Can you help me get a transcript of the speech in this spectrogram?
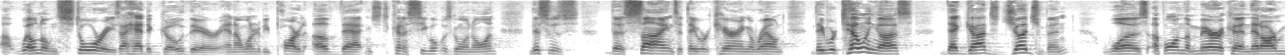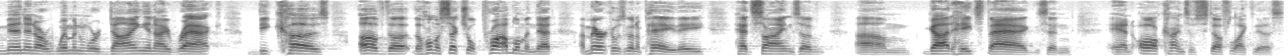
uh, well known stories, I had to go there and I wanted to be part of that and just to kind of see what was going on. This was the signs that they were carrying around. They were telling us that God's judgment was upon America and that our men and our women were dying in Iraq because of the, the homosexual problem and that America was going to pay. They had signs of um, God hates fags and, and all kinds of stuff like this.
